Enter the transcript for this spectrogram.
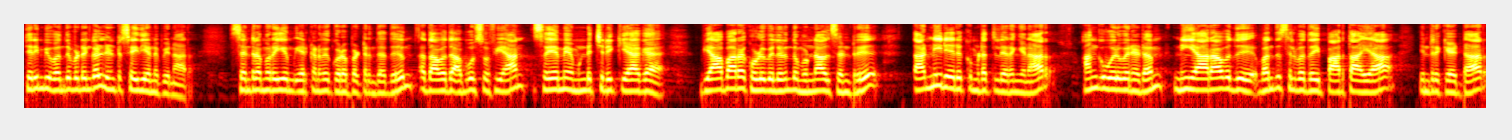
திரும்பி வந்துவிடுங்கள் என்று செய்தி அனுப்பினார். சென்ற முறையும் ஏற்கனவே கூறப்பட்டிருந்தது அதாவது அபு சுஃபியான் சுயமே முன்னெச்சரிக்கையாக வியாபார குழுவிலிருந்து முன்னால் சென்று தண்ணீர் இருக்கும் இடத்தில் இறங்கினார். அங்கு ஒருவனிடம் நீ யாராவது வந்து செல்வதை பார்த்தாயா? என்று கேட்டார்.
